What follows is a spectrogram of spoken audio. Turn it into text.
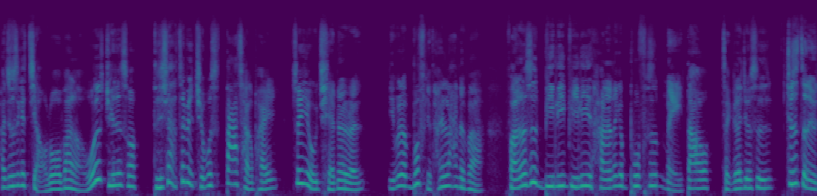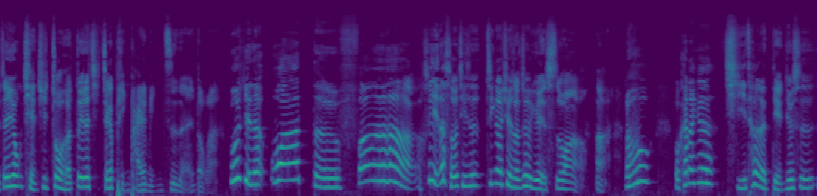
它就是一个角落罢了。我就觉得说，等一下这边全部是大厂牌、最有钱的人，你们的 booth 也太烂了吧？反而是哔哩哔哩，它的那个部分是美到整个就是。就是真的有在用钱去做和对得起这个品牌的名字的，你懂吗？我觉得 what the fuck，所以那时候其实进到去的时候就有点失望啊啊！然后我看那个奇特的点就是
